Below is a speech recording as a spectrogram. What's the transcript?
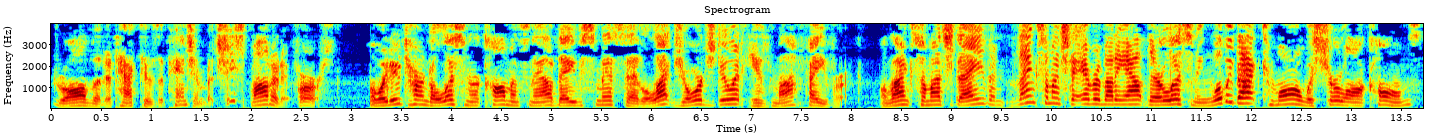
draw the detective's attention, but she spotted it first. Well, we do turn to listener comments now. Dave Smith said, Let George Do It is my favorite. Well, thanks so much, Dave, and thanks so much to everybody out there listening. We'll be back tomorrow with Sherlock Holmes.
